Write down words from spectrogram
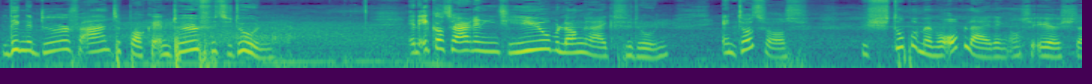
dingen durven aan te pakken en durven te doen. En ik had daarin iets heel belangrijks te doen. En dat was stoppen met mijn opleiding als eerste.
